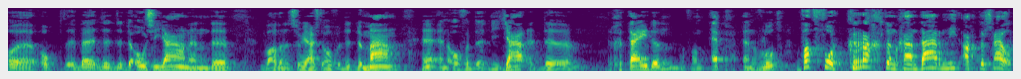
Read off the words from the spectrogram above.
uh, op de, de, de, de, oceanen, de, we hadden het zojuist over de, de maan hè, en over de, de, de, de getijden van eb en vloed. Wat voor krachten gaan daar niet achter schuil?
